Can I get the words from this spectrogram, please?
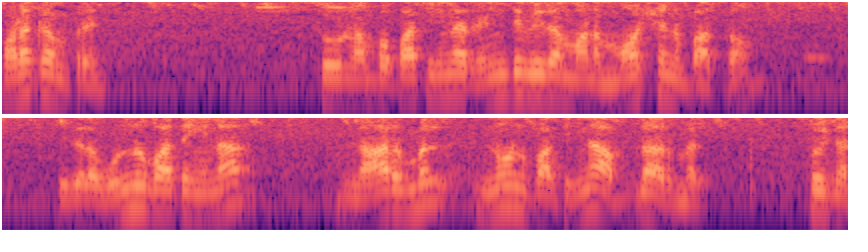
வணக்கம் ஃப்ரெண்ட்ஸ் ஸோ நம்ம பார்த்தீங்கன்னா ரெண்டு விதமான மோஷன் பார்த்தோம். இதில் ஒன்று பார்த்தீங்கன்னா நார்மல் இன்னொன்று பார்த்தீங்கன்னா அப்நார்மல் ஸோ இந்த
